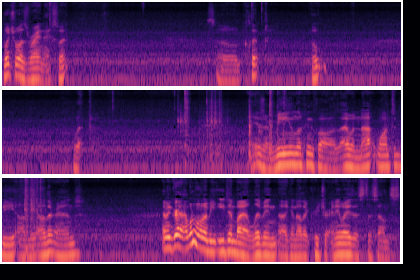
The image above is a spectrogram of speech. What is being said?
which was right next to it. So clip. Oh. Clip. These are mean looking claws. I would not want to be on the other end I mean, granted, I wouldn't want to be eaten by a living, like another creature anyways. This just sounds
